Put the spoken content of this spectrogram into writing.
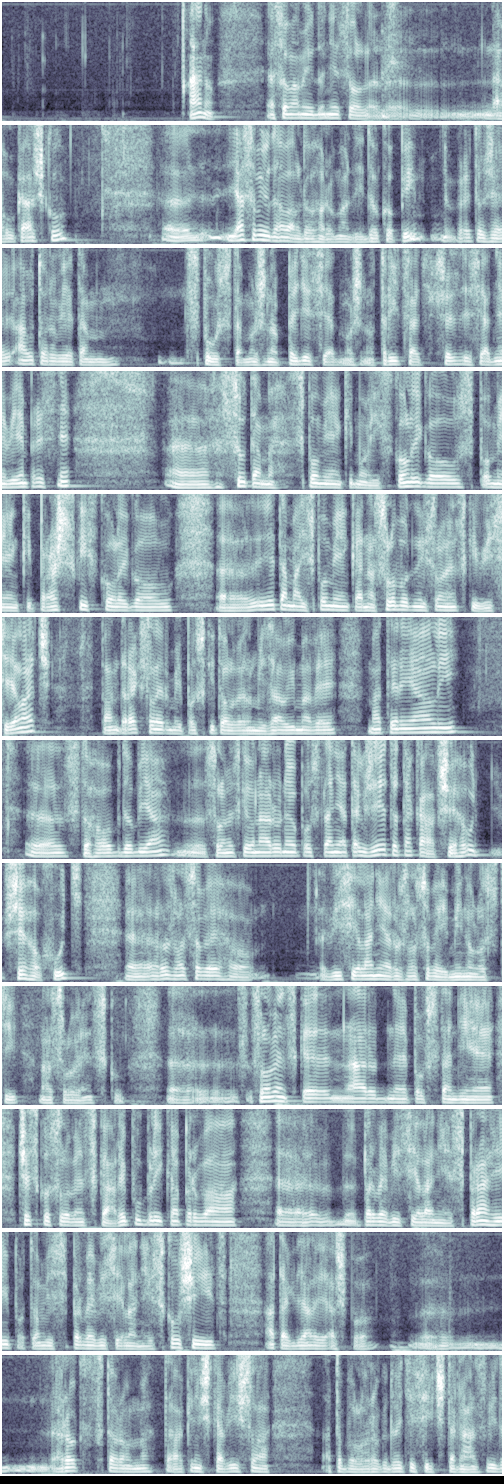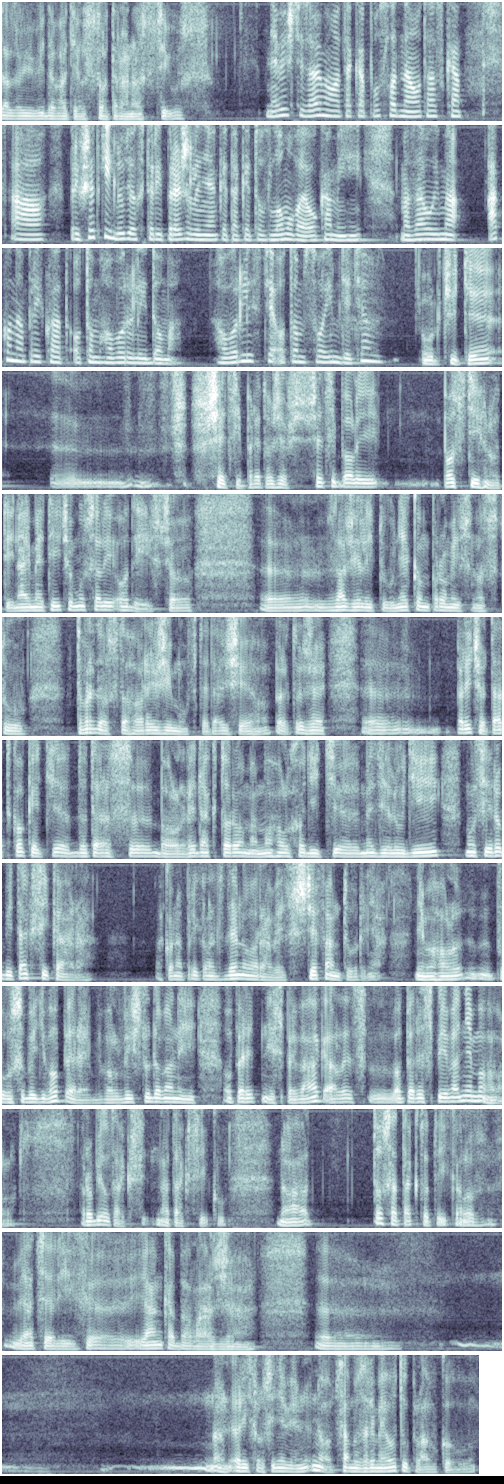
Áno, ja som vám ju doniesol e, na ukážku. E, ja som ju dával dohromady, dokopy, pretože autorov je tam spústa, možno 50, možno 30, 60, neviem presne. E, sú tam spomienky mojich kolegov, spomienky pražských kolegov, je tam aj spomienka na Slobodný slovenský vysielač, Pán Draxler mi poskytol veľmi zaujímavé materiály e, z toho obdobia e, Slovenského národného povstania. Takže je to taká všeho, všeho chuť e, rozhlasového vysielania rozhlasovej minulosti na Slovensku. E, Slovenské národné povstanie, Československá republika prvá, e, prvé vysielanie z Prahy, potom prvé vysielanie z Košíc a tak ďalej až po e, rok, v ktorom tá knižka vyšla, a to bol rok 2014, vydali vydavateľstvo Tranosius. Mňa by ešte zaujímala taká posledná otázka. A pri všetkých ľuďoch, ktorí prežili nejaké takéto zlomové okamihy, ma zaujíma, ako napríklad o tom hovorili doma. Hovorili ste o tom svojim deťom? Určite e, všetci, pretože všetci boli postihnutí, najmä tí, čo museli odísť, čo e, zažili tú nekompromisnosť, tú, tvrdosť toho režimu vtedajšieho. Pretože e, prečo tatko, keď doteraz bol redaktorom a mohol chodiť e, medzi ľudí, musí robiť taxikára ako napríklad Zdeno Oravec, Štefan Turňa. Nemohol pôsobiť v opere. Bol vyštudovaný operetný spevák, ale v opere spievať nemohol. Robil taxi, na taxíku. No a to sa takto týkalo viacerých. E, Janka Baláža, no, rýchlo si neviem, no samozrejme o tú plavkovú.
